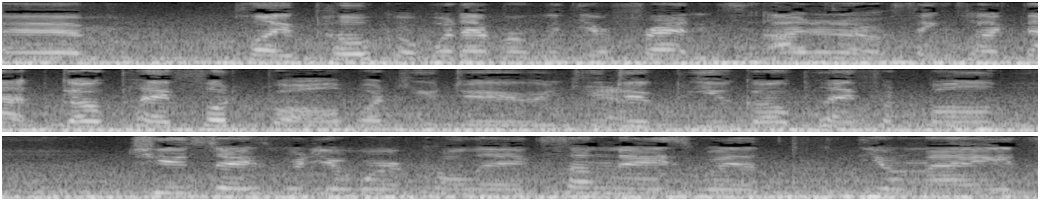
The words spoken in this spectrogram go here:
um, play poker, whatever, with your friends. I don't know, things like that. Go play football. What you do, you Yeah. do, you go play football Tuesdays with your work colleagues, Sundays with your mates.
